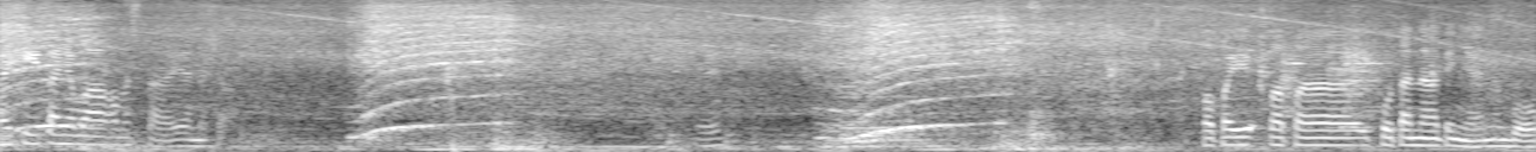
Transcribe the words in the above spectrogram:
makikita nyo mga kamasta. Ayan na siya. Okay. Papay, natin yan ng buo.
